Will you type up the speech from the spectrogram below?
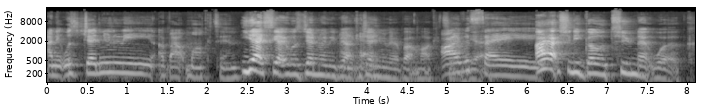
And it was genuinely about marketing. Yes, yeah, it was genuinely about, Okay. genuinely about marketing. I would yeah. say I actually go to network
